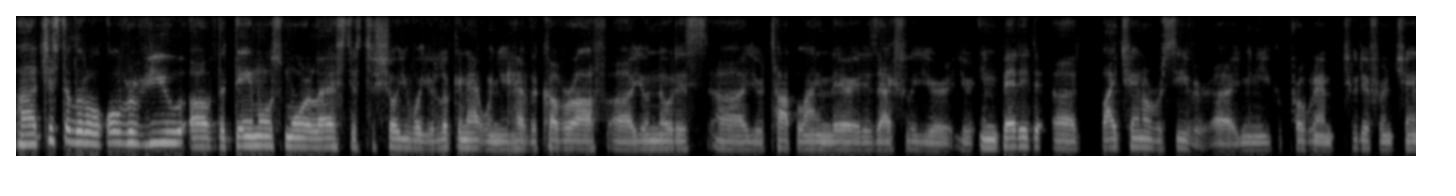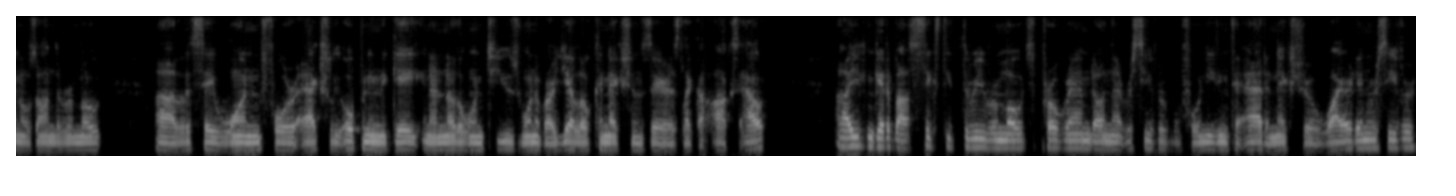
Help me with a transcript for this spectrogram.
Uh, just a little overview of the Deimos, more or less, just to show you what you're looking at when you have the cover off. Uh, you'll notice uh, your top line there. It is actually your your embedded uh, bi-channel receiver. Uh, I mean, you could program two different channels on the remote. Uh, let's say one for actually opening the gate, and another one to use one of our yellow connections there as like an aux out. Uh, you can get about 63 remotes programmed on that receiver before needing to add an extra wired in receiver.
